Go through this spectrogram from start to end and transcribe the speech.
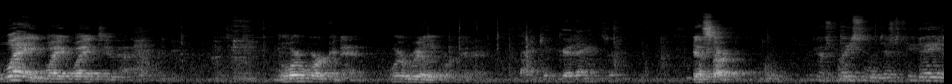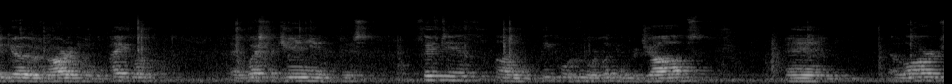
way, way, way too high. We're working at it. We're really working. Thank you, good answer. Yes, sir. Just recently, just a few days ago, there was an article in the paper that West Virginia is 50th on people who are looking for jobs. And a large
